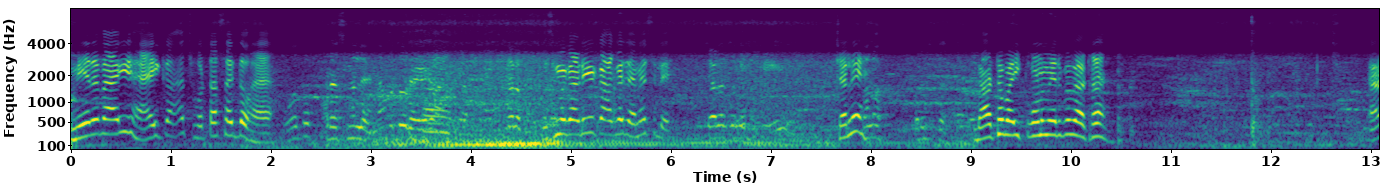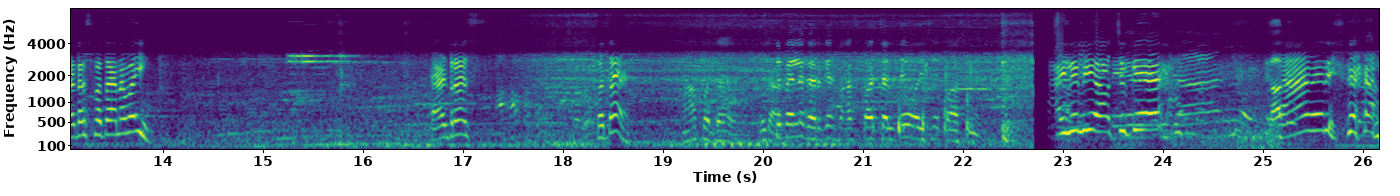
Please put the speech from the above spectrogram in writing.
मेरे बैग ही है ही कहाँ? छोटा सा ही तो है। वो तो पर्सनल है ना वो तो रहेगा चलो। उसमें गाड़ी के कागज़ है ना इसलिए। चलो चलो। चले। बैठो भाई कौन मेरे पे बैठ रहा है? एड्रेस पता है ना भाई? एड्रेस। पता है? हाँ पता है। उससे पहले घर के आस पास चलते हैं वैसे पास में। फाइनली आ चुके हैं। हाँ मेरी जान।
